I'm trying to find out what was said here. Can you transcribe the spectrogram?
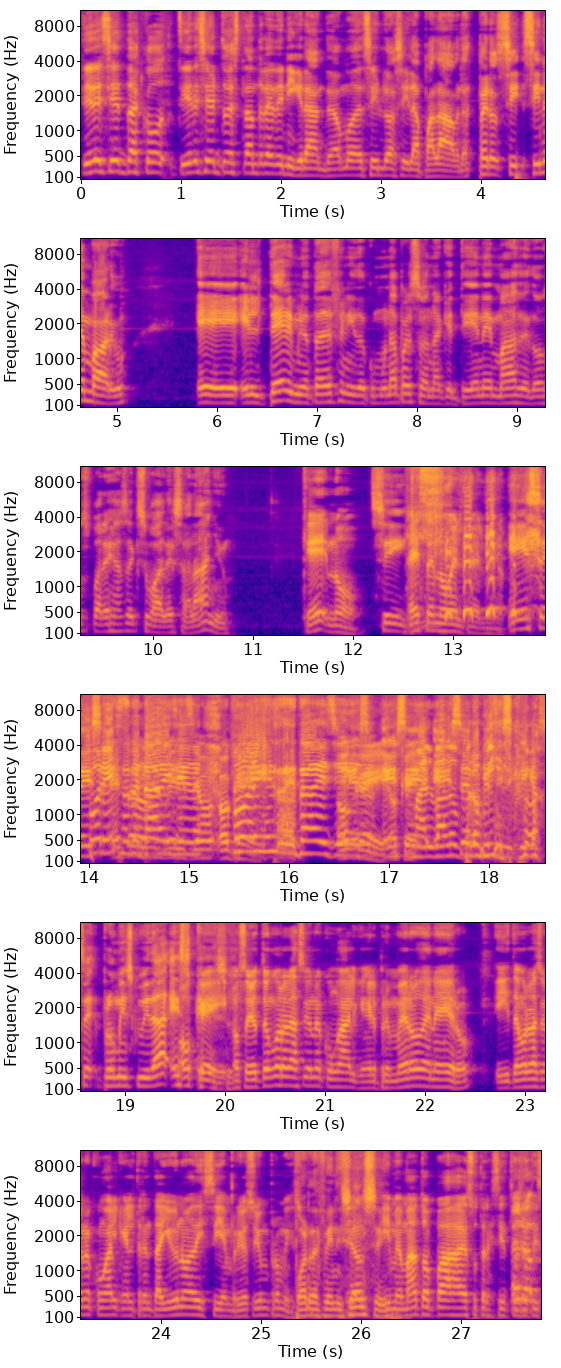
tiene ciertas tiene ciertos estándares denigrantes, vamos a decirlo así, la palabra. Pero sí, sin embargo, eh, el término está definido como una persona que tiene más de dos parejas sexuales al año. ¿Qué? No. Sí. Ese no es el término. Ese es, Por eso te estaba diciendo. definición, ok. Por eso te estaba diciendo. Ok, ese- ok. ese- Malvado ese promiscuo. promiscuidad es ok, eso. o sea, yo tengo relaciones con alguien el primero de enero y tengo relaciones con alguien el 31 de diciembre. Yo soy un promiscuo. Por definición, sí. Y me mato a paja esos Pero, 365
